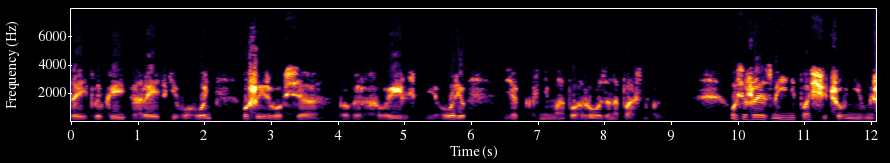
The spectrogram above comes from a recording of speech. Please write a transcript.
Цей пливкий грецький вогонь поширювався поверх хвиль і горів, як німа погроза напасникові. Ось уже зміїні пащі човнів між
